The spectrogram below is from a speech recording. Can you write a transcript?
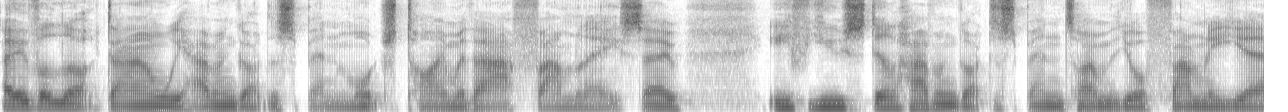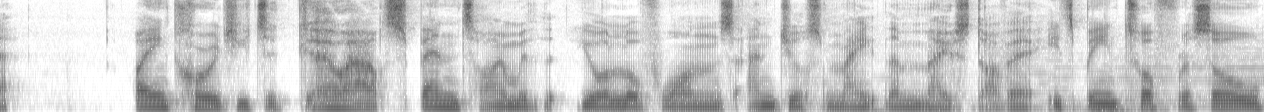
over lockdown, we haven't got to spend much time with our family. So if you still haven't got to spend time with your family yet, I encourage you to go out, spend time with your loved ones, and just make the most of it. It's been tough for us all,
